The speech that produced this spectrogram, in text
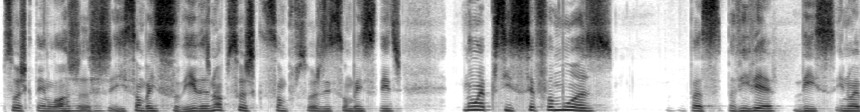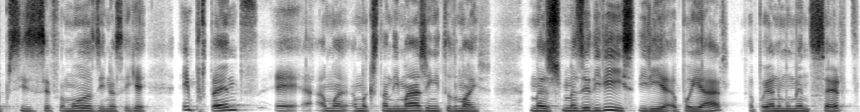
pessoas que têm lojas e são bem-sucedidas, não há pessoas que são professores e são bem-sucedidos. Não é preciso ser famoso para, para viver disso, e não é preciso ser famoso e não sei o quê é importante, é, há, uma, há uma questão de imagem e tudo mais. Mas, mas eu diria isso, diria apoiar, apoiar no momento certo,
